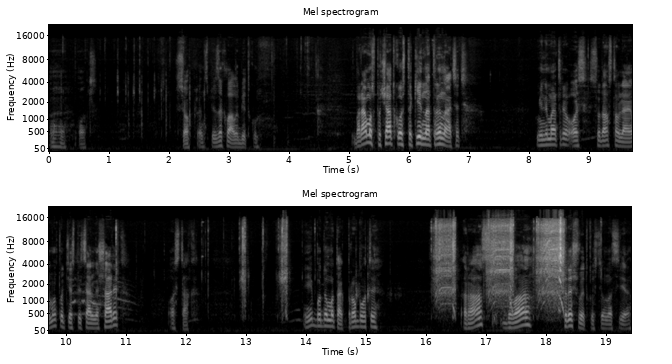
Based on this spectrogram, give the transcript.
Ага, от. Все, в принципі, заклали бітку. Беремо спочатку ось такий на 13 мм. Ось сюди вставляємо. Тут є спеціальний шарик. Ось так. І будемо так пробувати. Раз, два, три швидкості у нас є.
